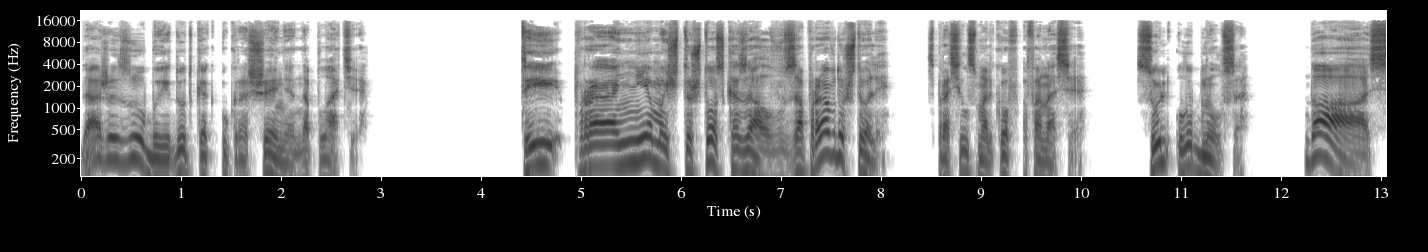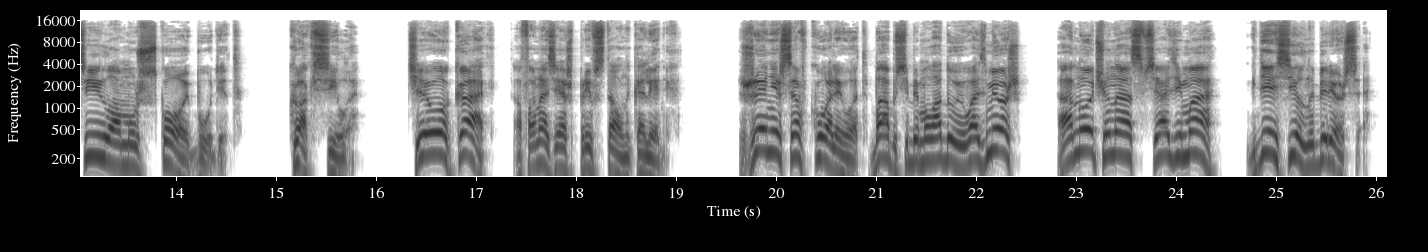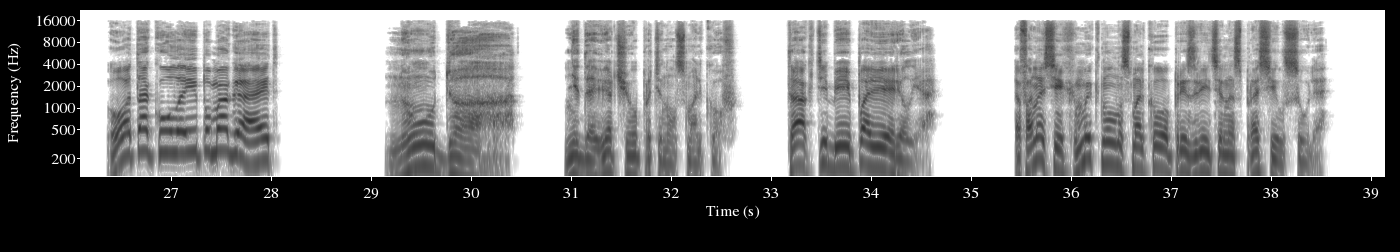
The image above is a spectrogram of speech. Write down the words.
Даже зубы идут как украшение на платье. «Ты про немощь-то что сказал? За правду, что ли?» — спросил Смольков Афанасия. Суль улыбнулся. Да, сила мужской будет. Как сила? Чего как? Афанасий аж привстал на коленях. Женишься в коле вот, бабу себе молодую возьмешь, а ночь у нас вся зима, где сил наберешься? Вот акула и помогает. Ну да, недоверчиво протянул Смольков. Так тебе и поверил я. Афанасий хмыкнул на Смолькова презрительно, спросил Суля.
